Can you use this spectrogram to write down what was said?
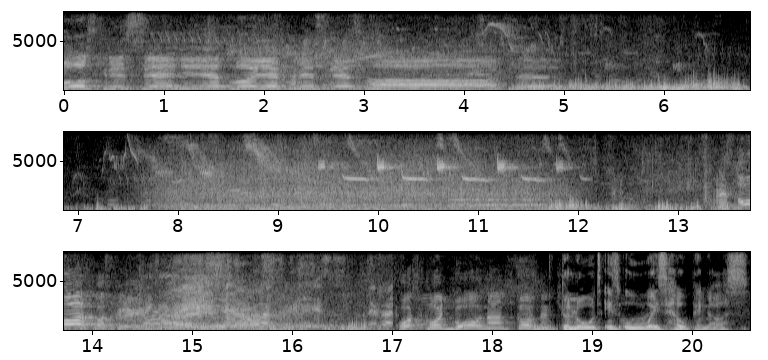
воскресение Твое, Христе, спаси. Христос воскрес! Господь Бог нам з кожним The Lord is always helping us.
